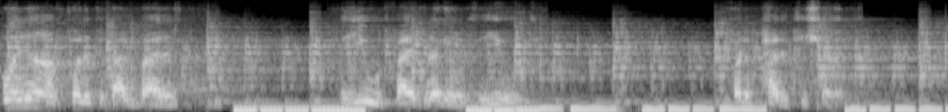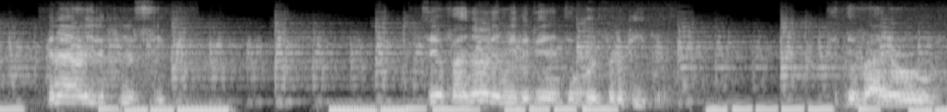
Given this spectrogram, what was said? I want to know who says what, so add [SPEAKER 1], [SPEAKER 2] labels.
[SPEAKER 1] when you have political violence, the youth fighting against the youth for the politicians, then I really feel sick. So you find none of them really doing anything good for the people. It's divide and rule.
